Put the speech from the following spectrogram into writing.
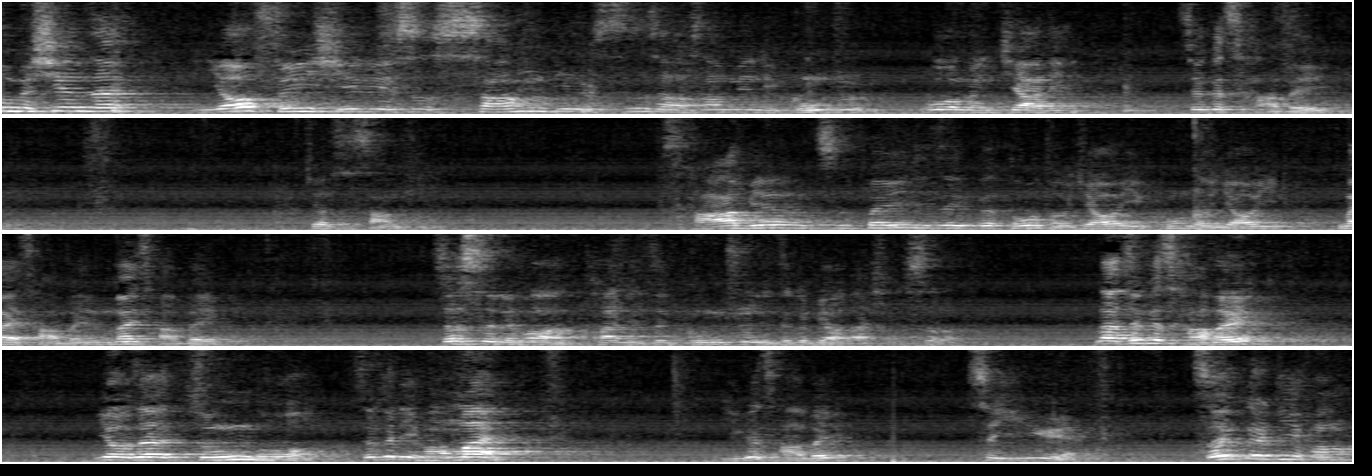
我们现在要分析的是商品市场上面的工具。我们假定这个茶杯就是商品，茶边之杯的这个多头交易、空头交易，买茶杯、卖茶杯，这是的话它的这工具的这个表达形式了。那这个茶杯要在中国这个地方卖一个茶杯是一元，这个地方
